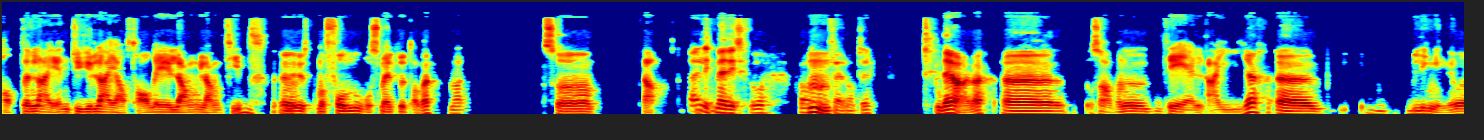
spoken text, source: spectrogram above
hatt en, leie, en dyr leieavtale i lang, lang tid Mm. uten å få noe som helst ut av det. Nei. Så Det er litt mer risiko på Mm. flere måter. det er det. Uh, og så har man jo deleie. Uh, ligner jo,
